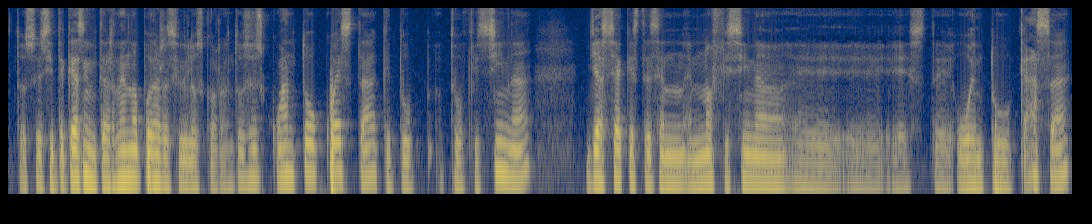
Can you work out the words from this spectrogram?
Entonces, si te quedas sin internet, no puedes recibir los correos. Entonces, ¿cuánto cuesta que tu, tu oficina, ya sea que estés en, en una oficina eh, este, o en tu casa,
